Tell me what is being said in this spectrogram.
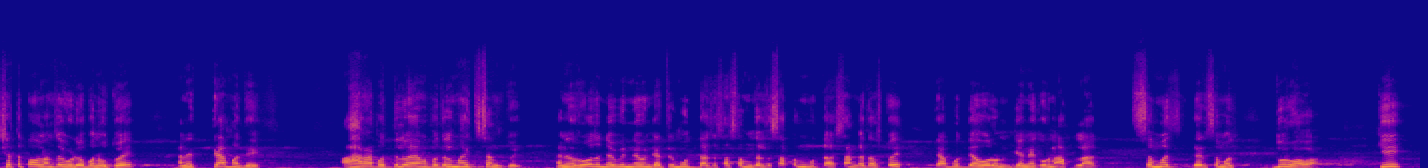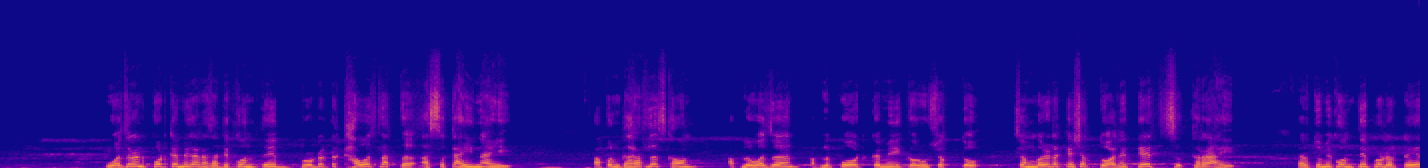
शतपावलांचा व्हिडिओ बनवतोय आणि त्यामध्ये आहाराबद्दल व्यायामाबद्दल माहिती सांगतोय. आणि रोज नवीन नवीन काहीतरी मुद्दा जसा समजेल तसा आपण मुद्दा सांगत असतोय. त्या मुद्द्यावरून जेणेकरून आपला समज गैरसमज दूर व्हावा. की वजन आणि पोट कमी करण्यासाठी कोणतंही प्रोडक्ट खावंच लागतं असं काही नाही. आपण घरातलंच खाऊन आपलं वजन आपलं पोट कमी करू शकतो शंभर टक्के शकतो आणि तेच खरं आहे. तर तुम्ही कोणतेही प्रोडक्ट हे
